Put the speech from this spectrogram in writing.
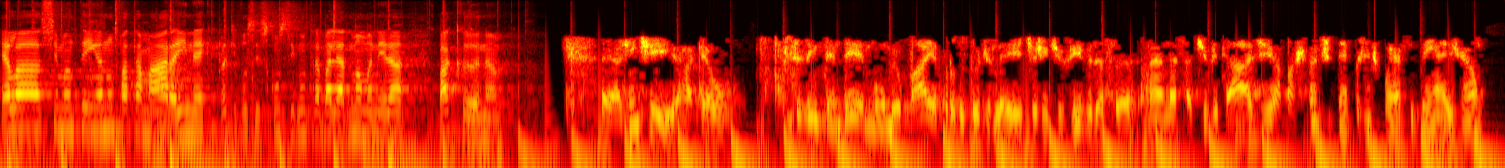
ela se mantenha num patamar aí, né, para que vocês consigam trabalhar de uma maneira bacana. É, a gente, Raquel, precisa entender, o meu pai é produtor de leite, a gente vive dessa, né, nessa atividade há bastante tempo, a gente conhece bem a região.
